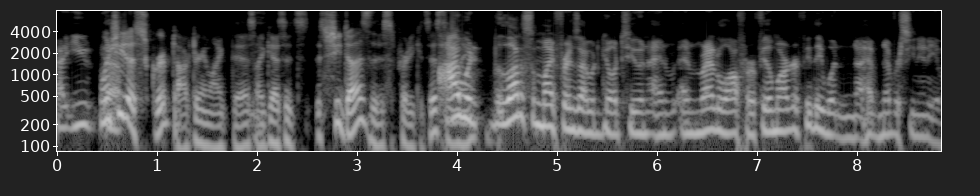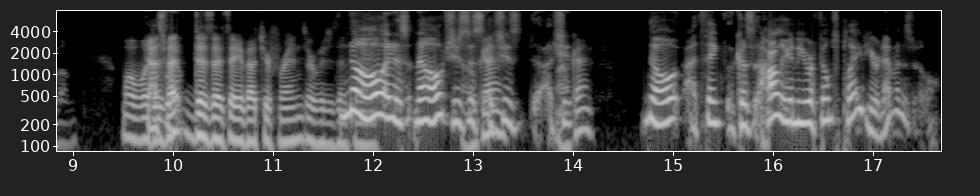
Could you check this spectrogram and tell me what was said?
I, you When uh, she does script doctoring like this, I guess it's she does this pretty consistently. I would a lot of some of my friends I would go to and, and, and rattle off her filmography. They wouldn't I have never seen any of them. Well, what does what- that does that say about your friends, or what does that? No, and it's, no, she's just she's uh, she, okay, no. I think because hardly any of her films played here in Evansville.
